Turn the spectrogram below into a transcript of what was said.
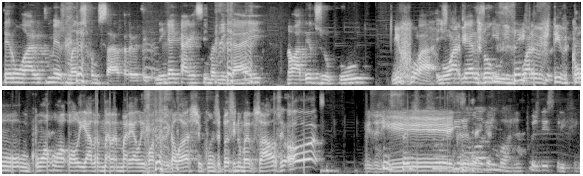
ter um árbitro mesmo antes de começar. tá? Tipo, ninguém caga em cima de ninguém, não há dedos no cu. E o, Pá, isto o árbitro, jogo limpo. o árbitro vestido com, com um oleado am- amarelo e botas de galocha, com assim numa sala, assim, oh! E seis pessoas irem logo embora depois desse briefing.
